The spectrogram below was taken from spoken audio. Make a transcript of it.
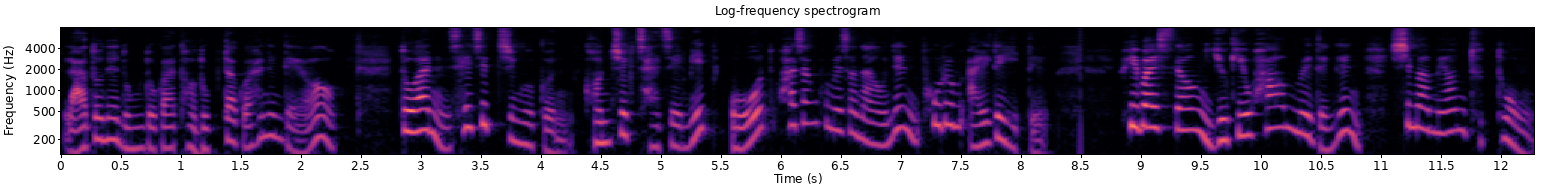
라돈의 농도가 더 높다고 하는데요. 또한 새집 증후군, 건축 자재 및 옷, 화장품에서 나오는 포름 알데히드, 휘발성 유기 화합물 등은 심하면 두통,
